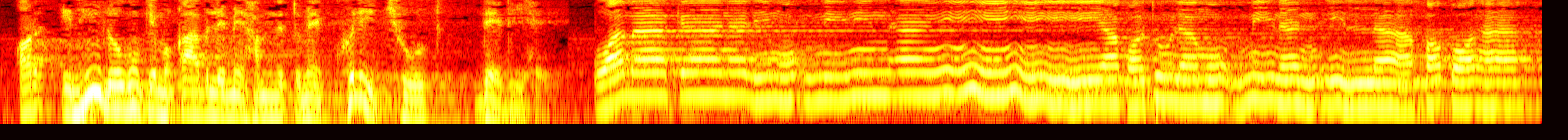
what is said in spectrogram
اور انہی لوگوں کے مقابلے میں ہم نے تمہیں کھلی چھوٹ دے دی ہے۔ وما كان لمؤمن أن يقتل مؤمنا إلا خطأ۔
